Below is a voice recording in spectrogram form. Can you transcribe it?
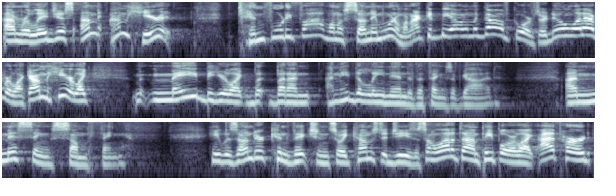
I'm religious, I'm, I'm here at 1045 on a Sunday morning when I could be out on the golf course or doing whatever. Like I'm here. Like maybe you're like, but, but I, I need to lean into the things of God. I'm missing something. He was under conviction, so he comes to Jesus. And a lot of time people are like, I've heard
